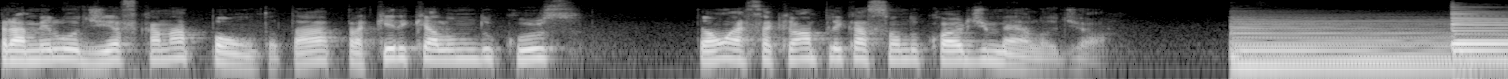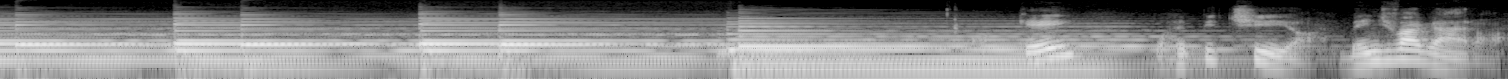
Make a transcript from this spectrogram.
para a melodia ficar na ponta, tá? Para aquele que é aluno do curso. Então essa aqui é uma aplicação do chord melody, ó. Ok? Vou repetir, ó, bem devagar, ó.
